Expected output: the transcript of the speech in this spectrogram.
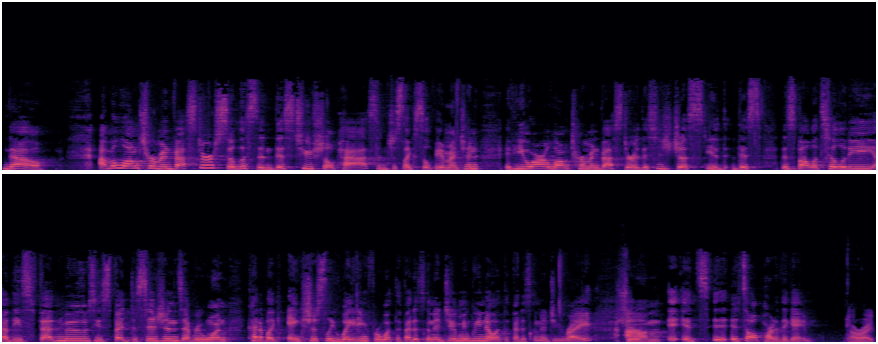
No, I'm a long term investor, so listen, this too shall pass. And just like Sylvia mentioned, if you are a long term investor, this is just this, this volatility, uh, these Fed moves, these Fed decisions, everyone kind of like anxiously waiting for what the Fed is going to do. I mean, we know what the Fed is going to do, right? Sure. Um, it, it's, it, it's all part of the game. All right.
